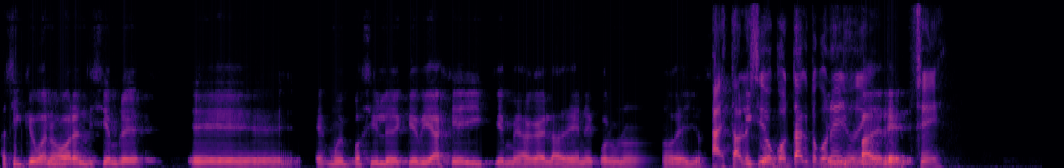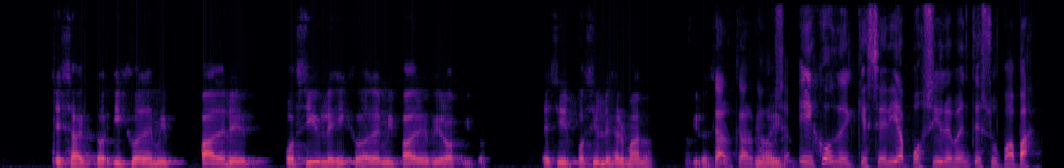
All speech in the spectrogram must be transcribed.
Así que bueno, ahora en diciembre eh, es muy posible que viaje y que me haga el ADN con uno, de ellos. ¿Ha establecido contacto con ellos? Mi padre, sí. Exacto, hijo de mi padre, posibles hijos de mi padre biológico. Es decir, posibles hermanos. Claro, claro, claro. hijos del que sería posiblemente su papá.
